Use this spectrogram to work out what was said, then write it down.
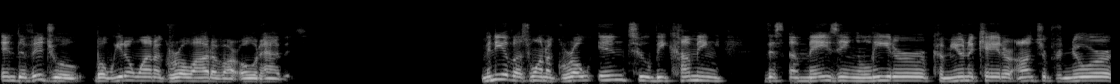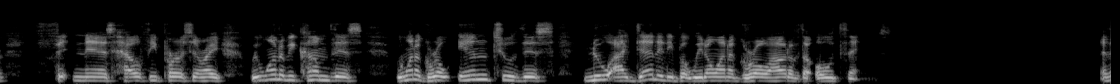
individual, but we don't want to grow out of our old habits. Many of us want to grow into becoming this amazing leader, communicator, entrepreneur, fitness, healthy person, right? We want to become this, we want to grow into this new identity, but we don't want to grow out of the old things. And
